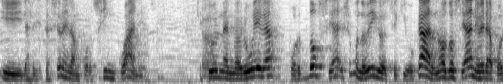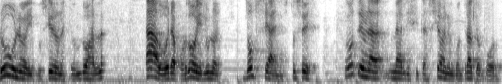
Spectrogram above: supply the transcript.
y las licitaciones eran por 5 años. Estuve en Noruega por 12 años. Yo cuando digo se equivocaron, ¿no? 12 años era por uno y pusieron este, un 2 al lado, era por 2 y el 1. 12 años. Entonces, vos tenés una, licitación, un contrato por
